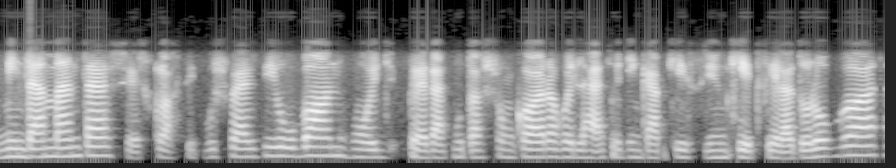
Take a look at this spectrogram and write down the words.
mindenmentes és klasszikus verzióban, hogy példát mutassunk arra, hogy lehet, hogy inkább készüljünk kétféle dologgal,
